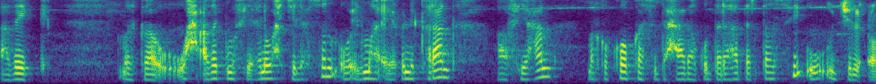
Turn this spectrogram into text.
adeeg marka wax adag ma fiicno wax jilicsan oo ilmaha ay cuni karaan aa fiican marka koobkaas saddexaadaa ku dara hadeertaan si uu u jilco.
